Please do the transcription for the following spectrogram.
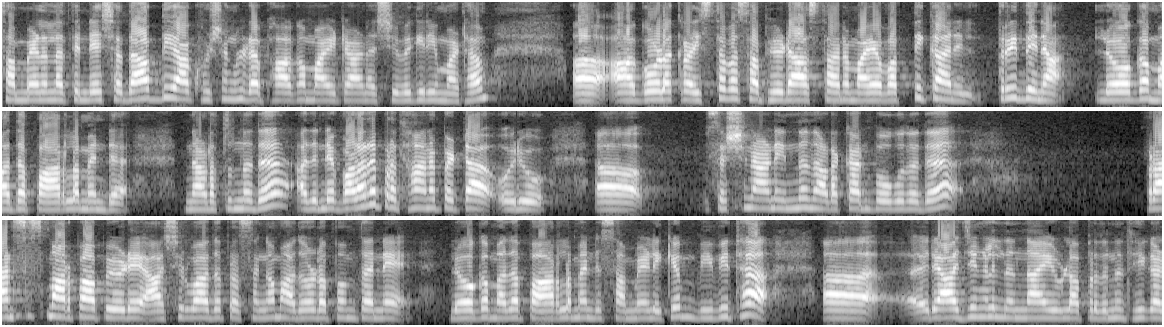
സമ്മേളനത്തിന്റെ ശതാബ്ദി ആഘോഷങ്ങളുടെ ഭാഗമായിട്ടാണ് ശിവഗിരി മഠം ആഗോള ക്രൈസ്തവ സഭയുടെ ആസ്ഥാനമായ വത്തിക്കാനിൽ ത്രിദിന ലോകമത പാർലമെന്റ് നടത്തുന്നത്. അതിന്റെ വളരെ പ്രധാനപ്പെട്ട ഒരു സെഷനാണ് ഇന്ന് നടക്കാൻ പോകുന്നത്. ഫ്രാൻസിസ് മാർപ്പാപ്പയുടെ ആശീർവാദ പ്രസംഗം. അതോടൊപ്പം തന്നെ ലോകമത പാർലമെന്റ് സമ്മേളിക്കും. വിവിധ രാജ്യങ്ങളിൽ നിന്നായുള്ള പ്രതിനിധികൾ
